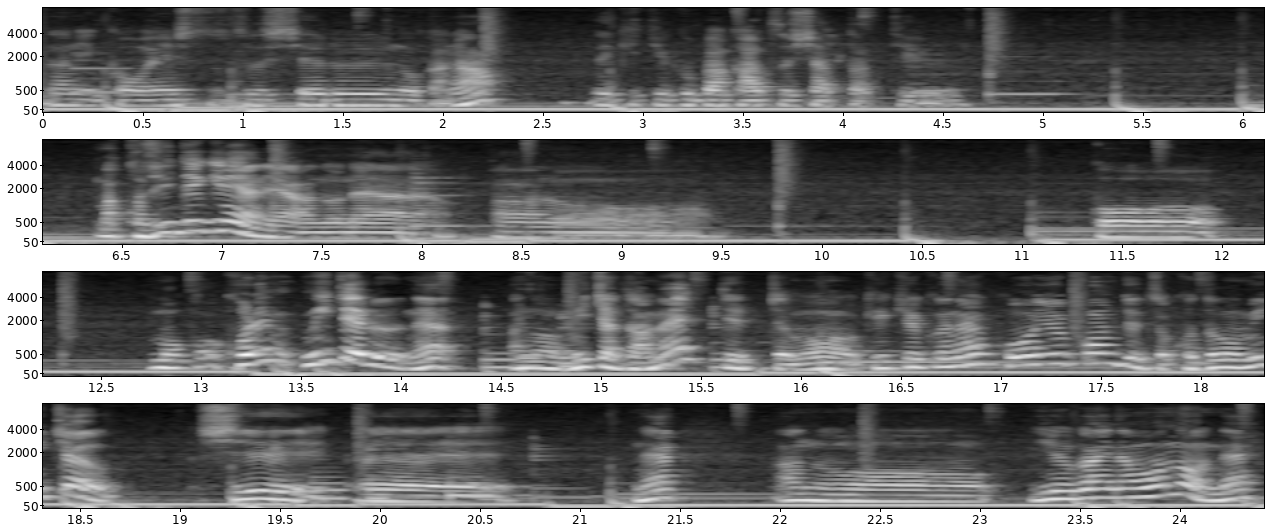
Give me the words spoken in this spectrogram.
何かを演出してるのかな？で結局爆発しちゃったっていう。まあ個人的にはねあのねあのー、こうもうこれ見てるねあの見ちゃダメって言っても結局ねこういうコンテンツを子供見ちゃうし、えー、ねあのー、有害なものをね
